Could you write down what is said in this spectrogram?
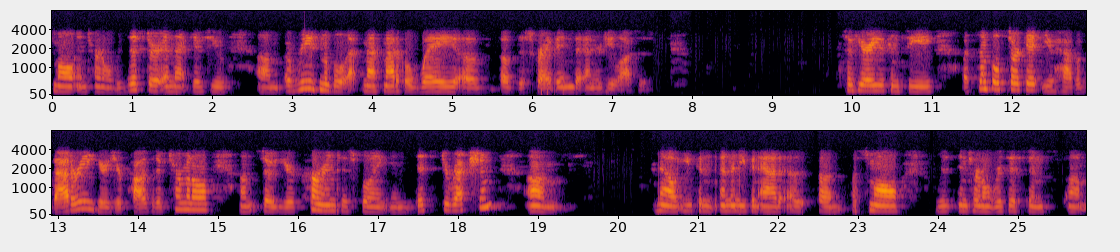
small internal resistor, and that gives you um, a reasonable mathematical way of, of describing the energy losses. So here you can see a simple circuit. You have a battery. Here's your positive terminal. Um, so your current is flowing in this direction. Um, now you can, and then you can add a, a, a small re internal resistance um,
